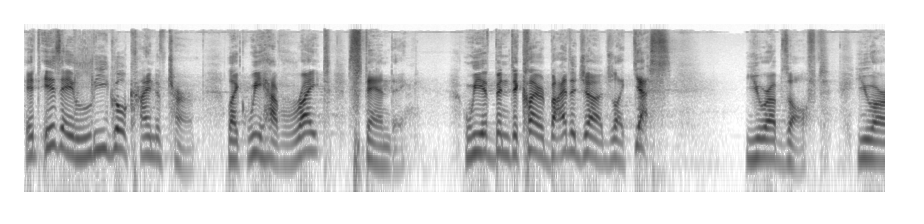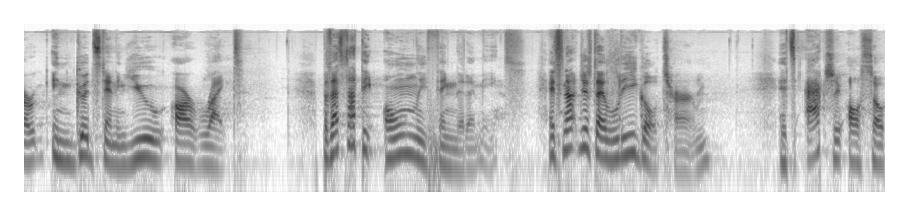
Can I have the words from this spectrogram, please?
it is a legal kind of term. Like, we have right standing. We have been declared by the judge, like, yes, you are absolved. You are in good standing. You are right. But that's not the only thing that it means. It's not just a legal term, it's actually also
